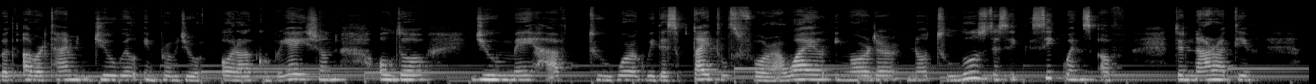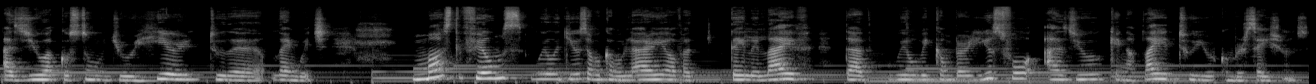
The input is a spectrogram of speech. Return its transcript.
But over time, you will improve your oral comprehension, although you may have to work with the subtitles for a while in order not to lose the sequence of the narrative as you accustom your ear to the language. Most films will use a vocabulary of a daily life that will become very useful as you can apply it to your conversations.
